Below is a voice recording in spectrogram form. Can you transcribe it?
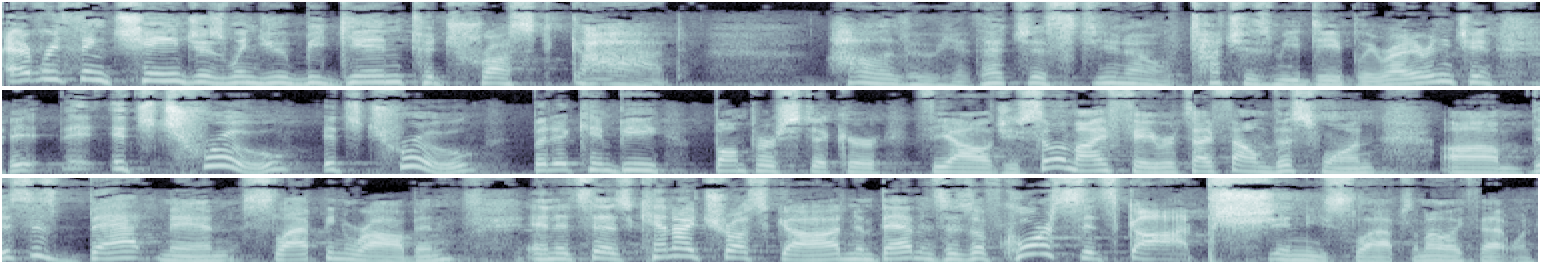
everything changes when you begin to trust God. Hallelujah. That just, you know, touches me deeply, right? Everything changes. It, it, it's true. It's true but it can be bumper sticker theology. Some of my favorites, I found this one. Um, this is Batman slapping Robin, and it says, "Can I trust God?" And Batman says, "Of course it's God," Psh, and he slaps him. I like that one.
